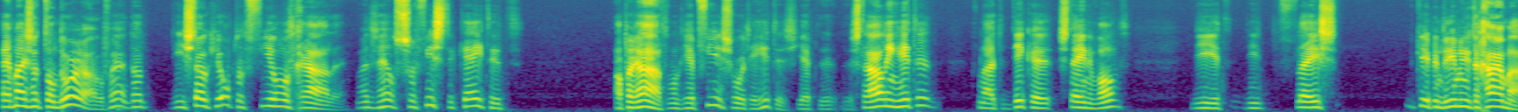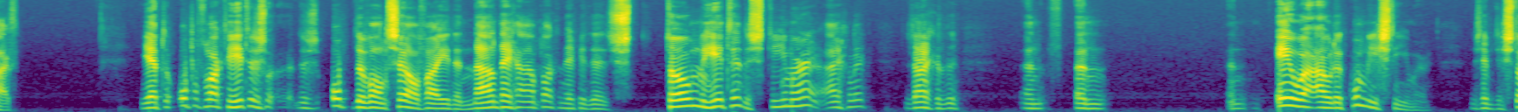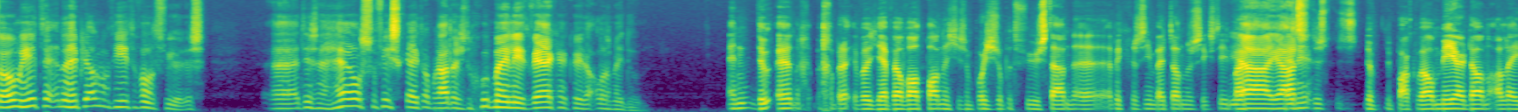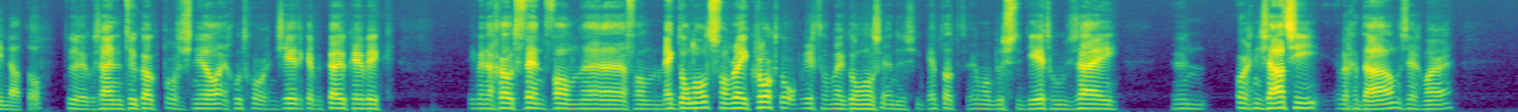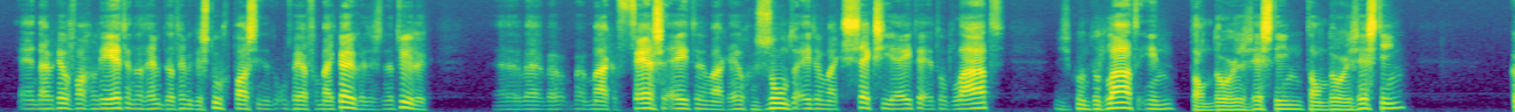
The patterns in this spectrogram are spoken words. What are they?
Geef mij zo'n tandooroven. Dat, die stook je op tot 400 graden. Maar het is een heel sophisticated apparaat. Want je hebt vier soorten hittes. Je hebt de, de stralinghitte vanuit de dikke stenen wand. Die het, die vlees een kip in drie minuten gaar maakt. Je hebt de oppervlaktehitte, dus, dus op de wand zelf waar je de naan tegenaan plakt. Dan heb je de stoomhitte, de steamer eigenlijk. Dus eigenlijk de, een, een, een eeuwenoude combi-steamer. Dus heb je de stoomhitte en dan heb je ook nog de hitte van het vuur. Dus uh, het is een heel sophisticated apparaat. Als je er goed mee leert werken, kun je er alles mee doen. En de, je hebt wel wat pannetjes en potjes op het vuur staan, uh, heb ik gezien bij Thunder 16. Maar ja, dus, dus de, de pak wel meer dan alleen dat, toch? Tuurlijk, we zijn natuurlijk ook professioneel en goed georganiseerd. Ik heb een keuken, heb ik. Ik ben een groot fan van, eh, van McDonald's, van Ray Kroc, de oprichter van McDonald's. En dus ik heb dat helemaal bestudeerd hoe zij hun organisatie hebben gedaan, zeg maar. En daar heb ik heel veel van geleerd en dat heb, dat heb ik dus toegepast in het ontwerp van mijn keuken. Dus natuurlijk, uh, we, we, maken verse eten, we maken heel gezond eten, we maken sexy eten en tot laat. Dus je komt tot laat in, Tandoor 16, Tandoor 16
